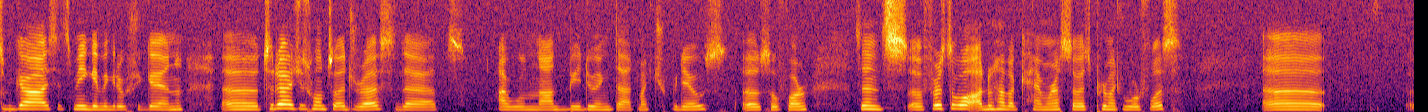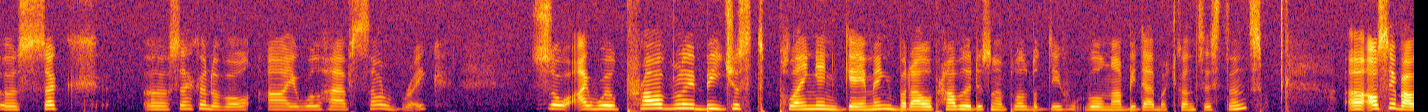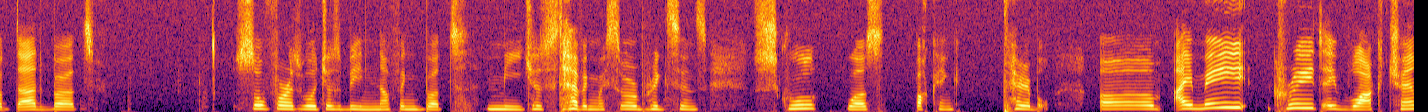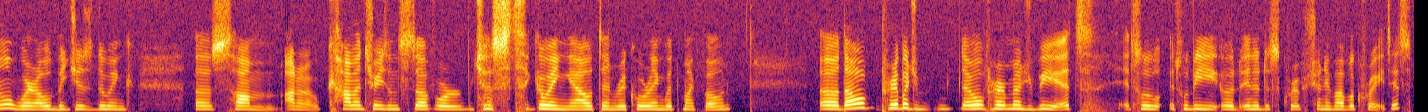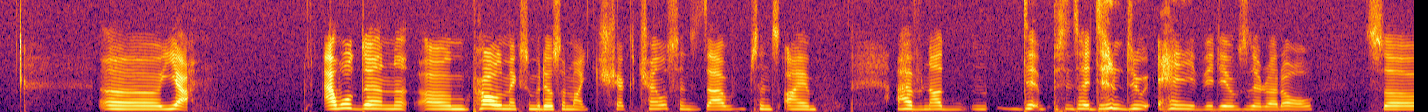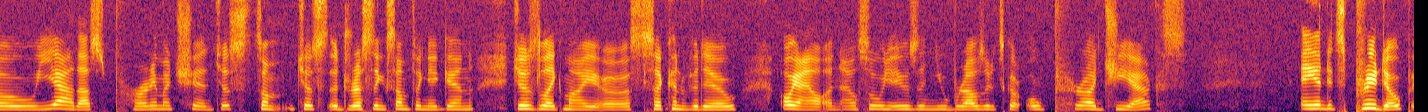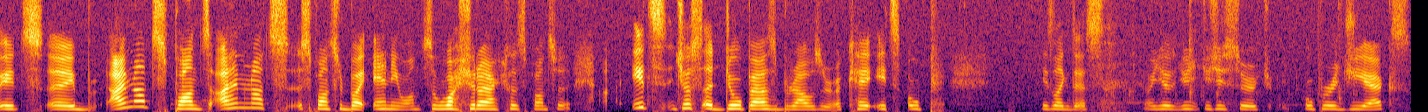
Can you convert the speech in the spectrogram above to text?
What's up guys, it's me Gaming Grosh again. Uh, today I just want to address that I will not be doing that much videos uh, so far. Since, uh, first of all, I don't have a camera, so it's pretty much worthless. Uh, uh, sec uh, second of all, I will have summer break. So I will probably be just playing and gaming, but I'll probably do some uploads, but they will not be that much consistent. I'll see about that, but so far it will just be nothing but me just having my summer break since school was fucking terrible. Um, I may create a vlog channel where I'll be just doing uh, some, I don't know, commentaries and stuff, or just going out and recording with my phone. Uh, that'll pretty much, that will pretty much be it. It will, it will be uh, in the description if I will create it. Uh, yeah. I will then um, probably make some videos on my Czech channel since that since I I have not since I didn't do any videos there at all. So yeah, that's pretty much it. Just some just addressing something again, just like my uh, second video. Oh yeah, and I also use a new browser. It's called Opera GX and it's pretty dope. It's a. I'm not sponsor. I'm not sponsored by anyone, so why should I actually sponsor? It's just a dope ass browser. Okay, it's op. It's like this. Oh, you you you just search Opera GX.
